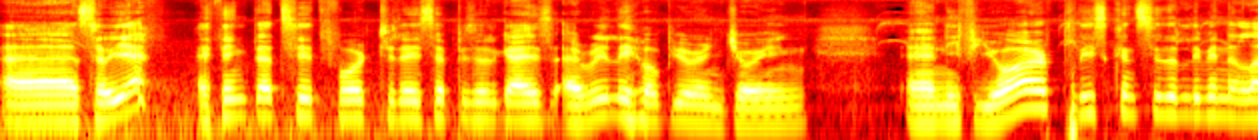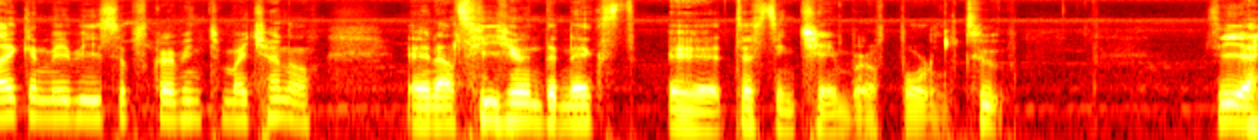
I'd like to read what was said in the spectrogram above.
Uh, so yeah, I think that's it for today's episode, guys. I really hope you're enjoying. And if you are, please consider leaving a like and maybe subscribing to my channel. And I'll see you in the next uh, testing chamber of Portal 2. See ya.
